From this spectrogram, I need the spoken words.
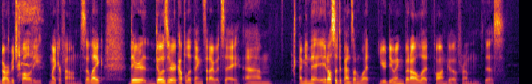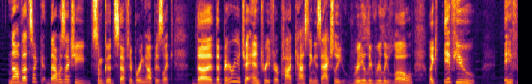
garbage quality microphone. So, like, there, those are a couple of things that I would say. Um, I mean, it also depends on what you're doing, but I'll let Vaughn go from this. No, that's like that was actually some good stuff to bring up. Is like the the barrier to entry for podcasting is actually really really low. Like if you if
